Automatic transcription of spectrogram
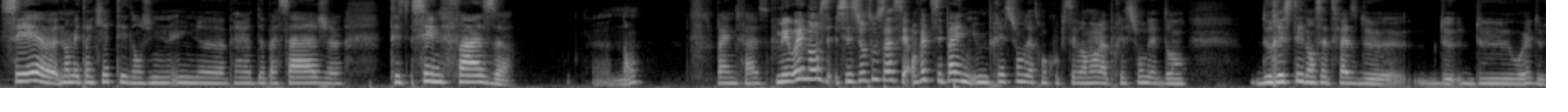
C'est euh, non, mais t'inquiète, t'es dans une, une, euh, période de passage. euh, C'est une phase. Euh, non. Pas une phase. Mais ouais, non, c'est- surtout ça. C'est En fait, c'est pas une, une pression d'être en couple, c'est vraiment la pression d'être dans. De rester dans cette phase de. de. de ouais, de,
